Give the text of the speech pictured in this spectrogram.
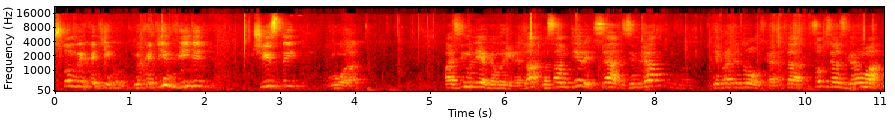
что мы хотим? Мы хотим видеть чистый город. О земле говорили, да? На самом деле вся земля Днепропетровская, это собственность Громады.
